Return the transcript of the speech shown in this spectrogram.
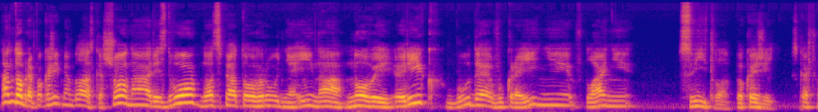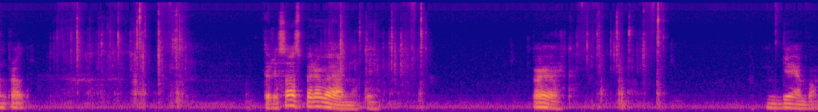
А ну добре, покажіть мені, будь ласка, що на Різдво 25 грудня і на Новий рік буде в Україні в плані світла. Покажіть. Скажіть вам правду. Тересас перевернутий. Перт. Гебом.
